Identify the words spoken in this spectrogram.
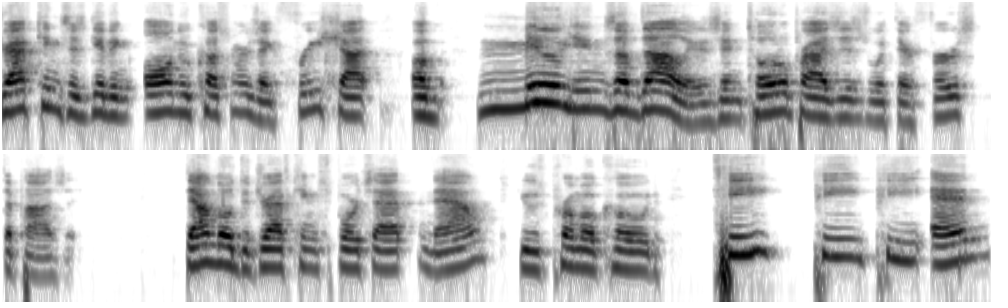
DraftKings is giving all new customers a free shot of millions of dollars in total prizes with their first deposit. Download the DraftKings Sports app now. Use promo code TPPN.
